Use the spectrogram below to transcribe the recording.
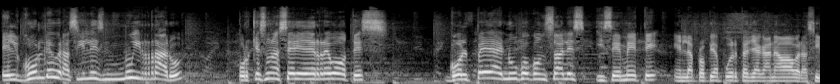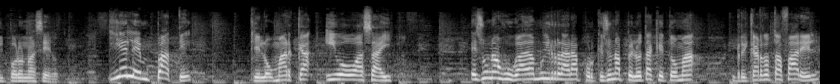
el gol de Brasil es muy raro porque es una serie de rebotes. Golpea en Hugo González y se mete en la propia puerta. Ya ganaba Brasil por 1 a 0. Y el empate, que lo marca Ivo Basay, es una jugada muy rara porque es una pelota que toma Ricardo Tafarel.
